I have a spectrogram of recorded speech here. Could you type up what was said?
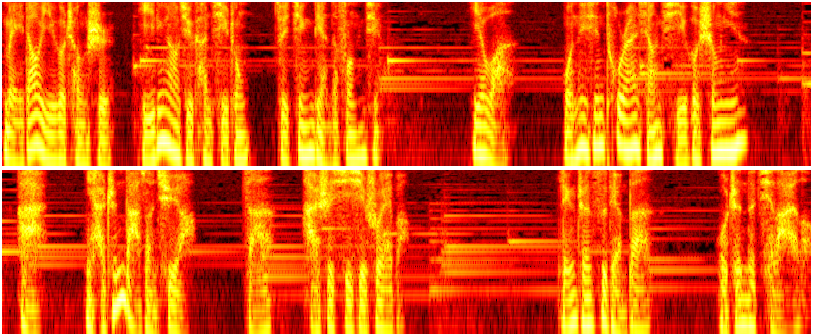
每到一个城市，一定要去看其中最经典的风景。夜晚，我内心突然响起一个声音：“哎，你还真打算去啊？咱还是洗洗睡吧。”凌晨四点半，我真的起来了。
